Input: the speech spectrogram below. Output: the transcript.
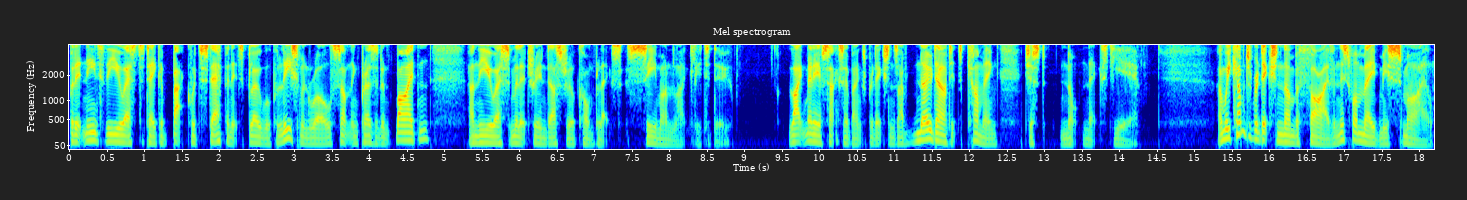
but it needs the US to take a backward step in its global policeman role, something President Biden and the US military industrial complex seem unlikely to do. Like many of Saxo Bank's predictions, I've no doubt it's coming, just not next year. And we come to prediction number five, and this one made me smile.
